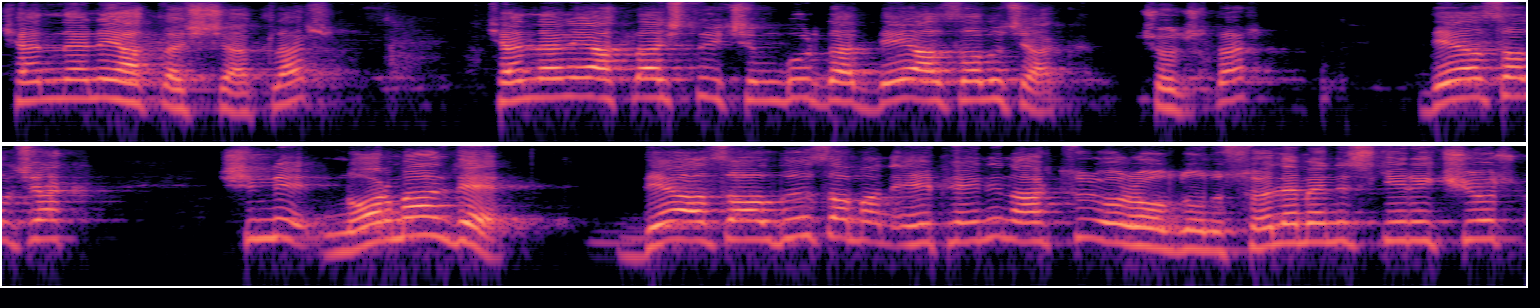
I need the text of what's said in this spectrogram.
kendilerine yaklaşacaklar. Kendilerine yaklaştığı için burada D azalacak çocuklar. D azalacak. Şimdi normalde D azaldığı zaman EP'nin artıyor olduğunu söylemeniz gerekiyor.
